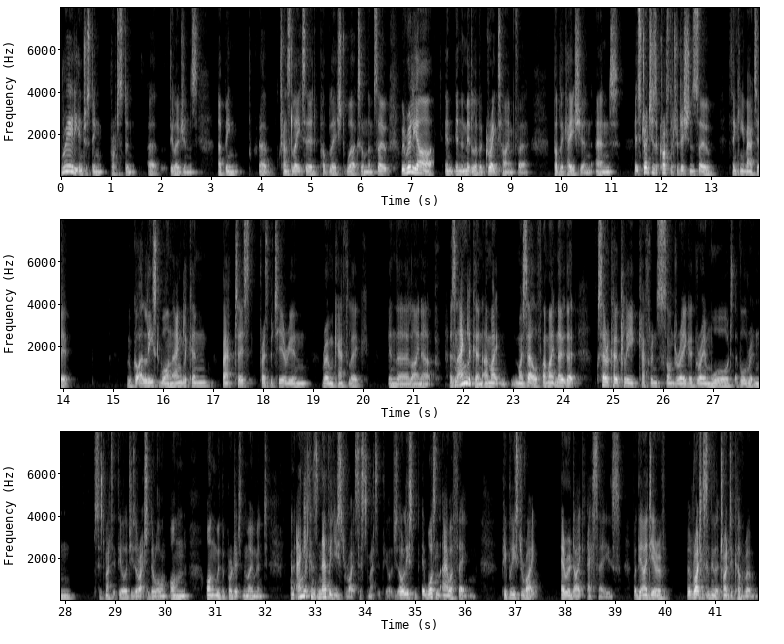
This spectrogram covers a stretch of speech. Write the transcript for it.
really interesting Protestant uh, theologians are being uh, translated, published works on them. So we really are in, in the middle of a great time for publication, and it stretches across the tradition. So thinking about it, we've got at least one Anglican Baptist, Presbyterian, Roman Catholic in the lineup. As an Anglican, I might myself, I might note that Sarah Coakley, Katherine Sonderegger, Graham Ward have all written systematic theologies, or actually they're all on, on with the project at the moment. And Anglicans never used to write systematic theologies, or at least it wasn't our thing. People used to write erudite essays, but the idea of writing something that tried to cover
